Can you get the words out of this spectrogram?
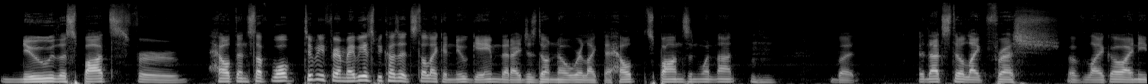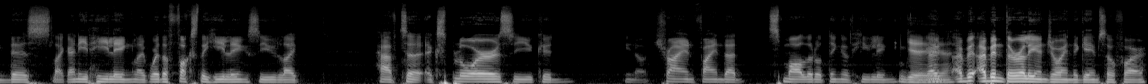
knew the spots for health and stuff. Well, to be fair, maybe it's because it's still like a new game that I just don't know where like the health spawns and whatnot. Mhm. But that's still like fresh of like, oh, I need this, like I need healing. Like where the fuck's the healing? So you like have to explore so you could, you know, try and find that small little thing of healing. Yeah, Like, yeah, I, yeah. I've been I've been thoroughly enjoying the game so far,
